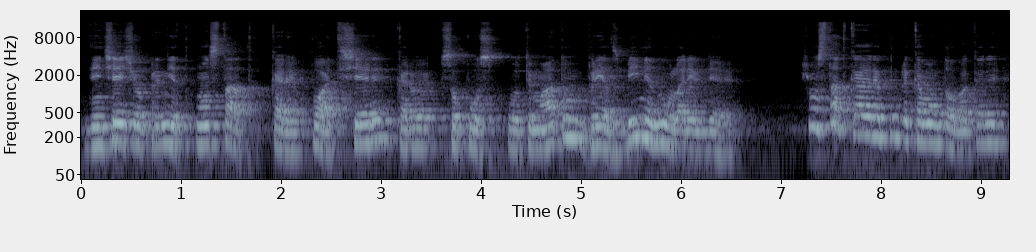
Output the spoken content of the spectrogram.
din ceea ce a primit un stat care poate șere, care s-a pus ultimatum, vreți bine, nu la revedere. Și un stat ca Republica Moldova, care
